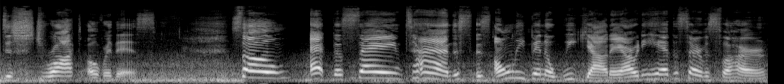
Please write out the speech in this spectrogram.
distraught over this. So, at the same time, this has only been a week, y'all. They already had the service for her.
